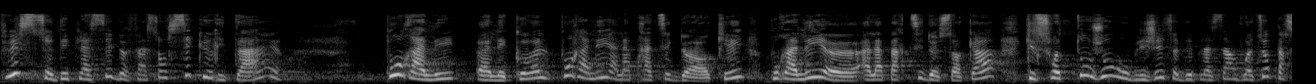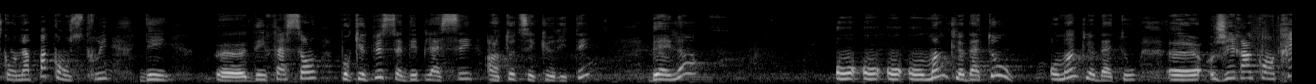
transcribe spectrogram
puissent se déplacer de façon sécuritaire pour aller à l'école, pour aller à la pratique de hockey, pour aller euh, à la partie de soccer, qu'ils soient toujours obligés de se déplacer en voiture parce qu'on n'a pas construit des, euh, façons pour qu'ils puissent se déplacer en toute sécurité, bien là, on manque le bateau on manque le bateau. Euh, j'ai rencontré,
